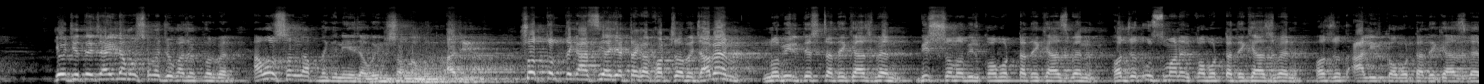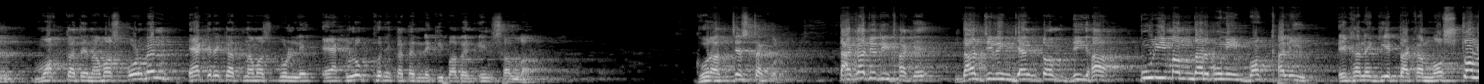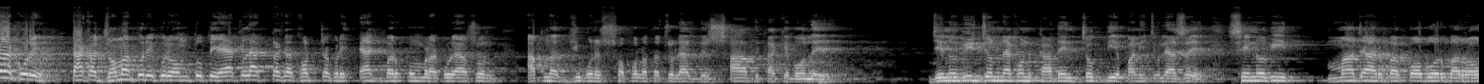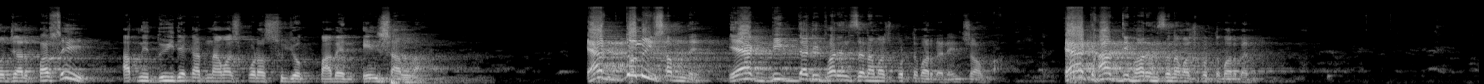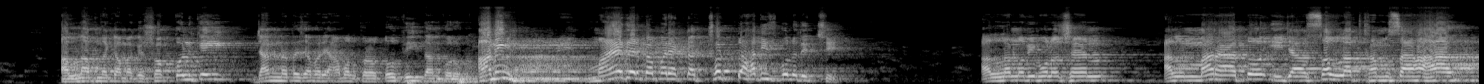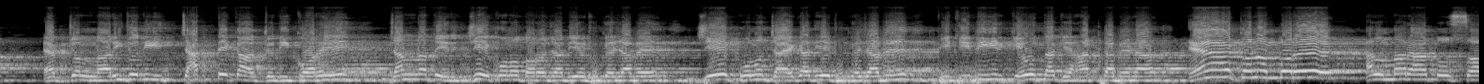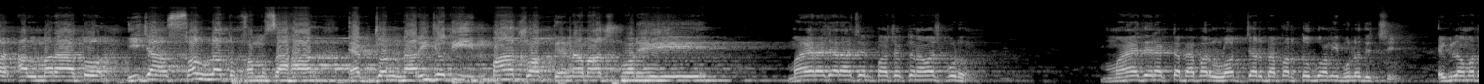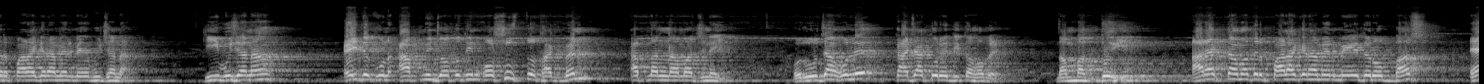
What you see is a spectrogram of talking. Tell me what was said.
কেউ যেতে চাইলে আমার সঙ্গে যোগাযোগ করবেন। আমার সঙ্গে আপনাকে নিয়ে যাব ইনশাল্লাহ আজি সত্তর থেকে আশি হাজার টাকা খরচা হবে, যাবেন? নবীর দেশটা দেখে আসবেন, বিশ্ব নবীর কবরটা দেখে আসবেন হজরত উসমানের কবরটা দেখে আসবেন হজরত আলীর কবরটা দেখে আসবেন। মক্কাতে নামাজ পড়বেন, এক রেখাত নামাজ পড়লে এক লক্ষ রেখাতের নেকি পাবেন ইনশাল্লাহ ঘোরার চেষ্টা করুন। টাকা যদি থাকে, দার্জিলিং, গ্যাংটক, দীঘা, পুরী, মন্দারমণি, বকখালি এখানে গিয়ে টাকা নষ্ট না করে, টাকা জমা করে করে অন্তত এক লাখ টাকা খরচা করে একবার ওমরা করে আসুন, আপনার জীবনের সফলতা চলে আসবে। স্বাদ কাকে বলে? যে নবীর জন্য এখন কাঁদেন চোখ দিয়ে পানি চলে আসে, সে নবীর মাজার বা কবর বা রওজার পাশেই আপনি দুই রেখাত নামাজ পড়ার সুযোগ পাবেন ইনশাল্লাহ একদমই সামনে এক বিগদা ডিফারেন্সে নামাজ পড়তে পারবেন ইনশাল্লাহ এক হাত ডিফারেন্সে নামাজ পড়তে পারবেন। আল্লাহ আপনাকে আমাকে সকলকেই জান্নাতে যাবারে আমল করার তৌফিক দান করুক। আমি মায়েদের ব্যাপারে একটা ছোট্ট হাদিস বলে দিচ্ছি। আল্লাহ নবী বলেছেন একজন নারী যদি চারটে কাজ যদি করে জান্নাতের যে কোনো দরজা দিয়ে ঢুকে যাবে যে কোনো জায়গা দিয়ে ঢুকে যাবে পৃথিবীর কেউ তাকে আটকাবে না। এক নম্বরে ইজা খামসাহা। একজন নারী যদি পাঁচ ওয়াক্তে নামাজ পড়ে, মায়েরা যারা আছেন, পাঁচ ওয়াক্তে নামাজ পড়ুন। মায়েদের একটা ব্যাপার, লজ্জার ব্যাপার, তবু আমি বলে দিচ্ছি, এগুলো আমাদের পাড়া গ্রামের মেয়ে বুঝে না। কি বুঝে না? এই দেখুন, আপনি যতদিন অসুস্থ থাকবেন, আপনার নামাজ নেই। রোজা হলে কাজা করে দিতে হবে। নাম্বার দুই আর একটা আমাদের পাড়া গ্রামের মেয়েদের অভ্যাস,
